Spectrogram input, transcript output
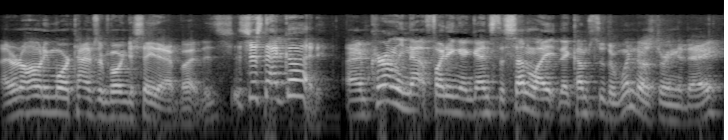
I don't know how many more times I'm going to say that, but it's, it's just not good. I am currently not fighting against the sunlight that comes through the windows during the day.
